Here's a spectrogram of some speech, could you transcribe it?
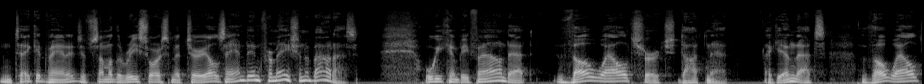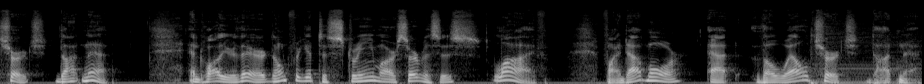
and take advantage of some of the resource materials and information about us. We can be found at thewellchurch.net. Again, that's thewellchurch.net. And while you're there, don't forget to stream our services live. Find out more at thewellchurch.net.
